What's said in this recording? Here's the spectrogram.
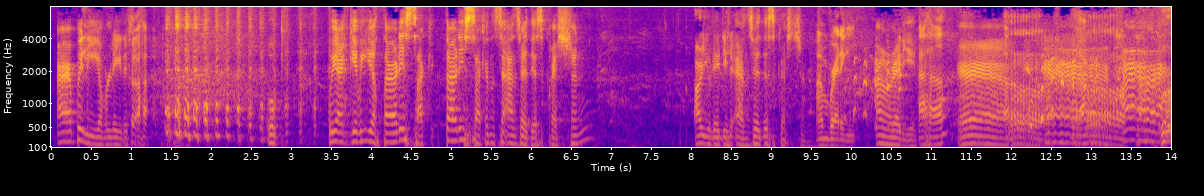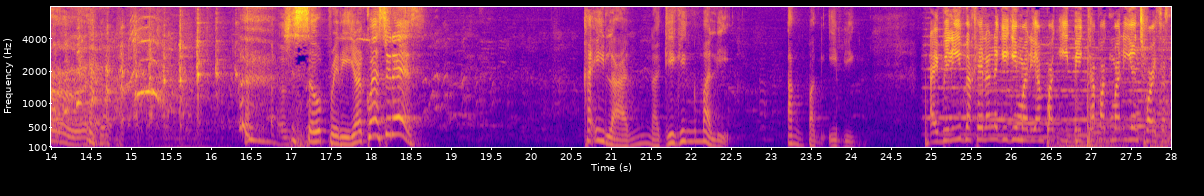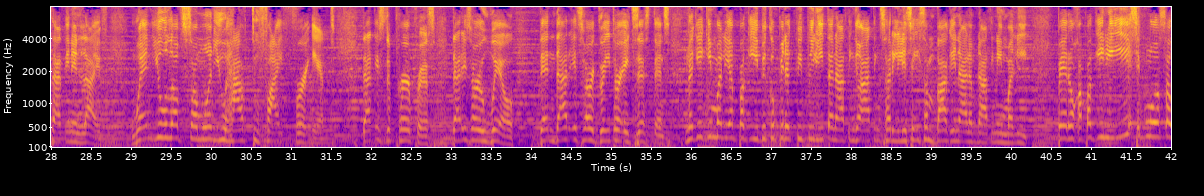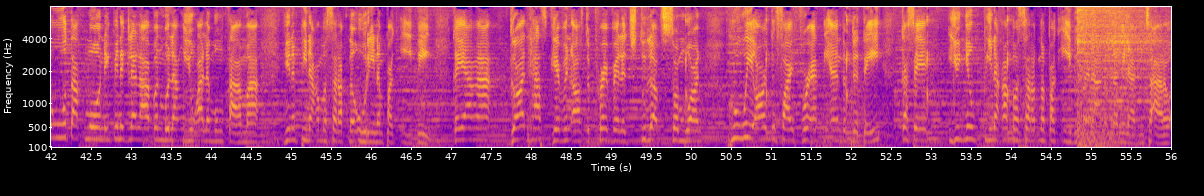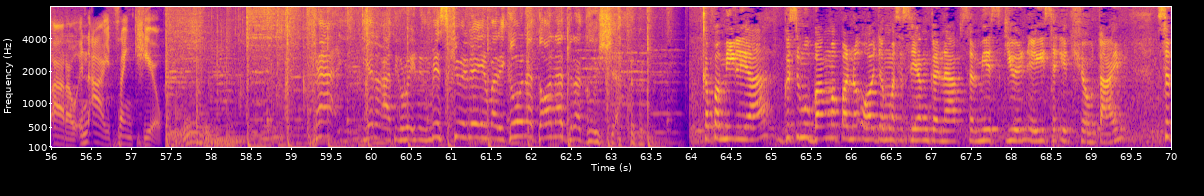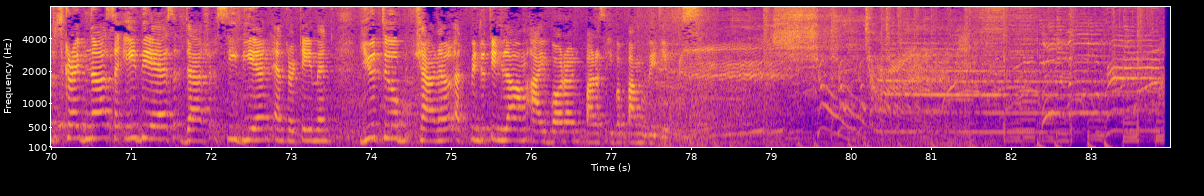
I believe, ladies. okay. We are giving you 30, sec- 30 seconds to answer this question. Are you ready to answer this question? I'm ready. I'm ready. Uh-huh. She's so pretty. Your question is, kailan nagiging mali ang pag-ibig? I believe na kailan nagiging mali ang pag-ibig kapag mali yung choices natin in life. When you love someone, you have to fight for it. That is the purpose. That is our will. Then that is our greater existence. Nagiging mali ang pag-ibig kung pinagpipilitan natin yung ating sarili sa isang bagay na alam natin ay mali. Pero kapag iniisip mo sa utak mo na pinaglalaban mo lang yung alam mong tama, yun ang pinakamasarap na uri ng pag-ibig. Kaya nga, God has given us the privilege to love someone who we are to fight for at the end of the day. Kasi yun yung pinakamasarap na pag-ibig na namin natin sa araw-araw. And I thank you. Ang ating reigning Miss Q&A, Marigona Donna Dragusha. Kapamilya, gusto mo bang mapanood ang masasayang ganap sa Miss Q&A sa It's Showtime? Subscribe na sa ABS-CBN Entertainment YouTube channel at pindutin lang ang i-button para sa iba pang videos.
